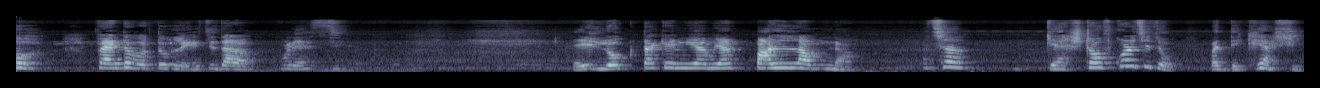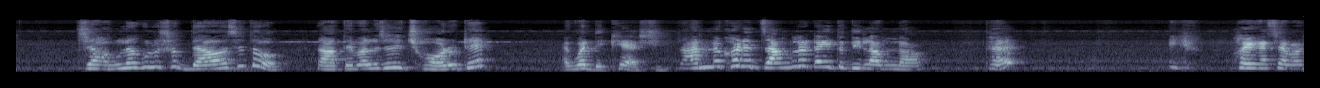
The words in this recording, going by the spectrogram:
ও প্যান্টটা পরতে ভুলে গেছি, দাঁড়াও, পরে আসছি। এই লোকটাকে নিয়ে আমি আর পারলাম না। আচ্ছা গ্যাসটা অফ করেছি তো? বা দেখে আসি। জানলাগুলো সব দেওয়া আছে তো? রাতের বেলা যদি ঝড় ওঠে একবার দেখে আসি। রান্নাঘরের জানলাটাই তো দিলাম না। হ্যাঁ হয়ে গেছে আমার।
